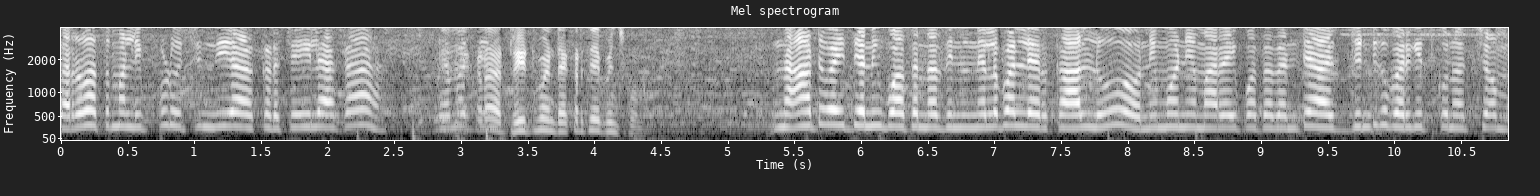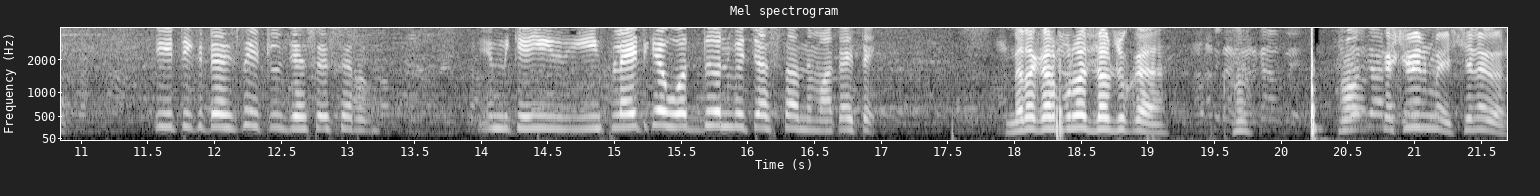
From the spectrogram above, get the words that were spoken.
తర్వాత మళ్ళీ ఇప్పుడు వచ్చింది అక్కడ చేయలేక ఎక్కడ ట్రీట్మెంట్ ఎక్కడ చేయించుకున్నారు నాటు వైద్యానికి పోతున్నారు దీన్ని నిలబడలేరు కాళ్ళు నిమోనియా మారైపోతుందంటే అర్జెంటుగా పరిగెత్తుకొని వచ్చాము ఈ టికెట్ వేసి ఇట్లా చేసేసారు ఇందుకే ఈ ఈ ఫ్లైట్కే వద్దు అనిపించేస్తుంది మాకైతే मेरा घर पूरा जल चुका है हाँ, हाँ कश्मीर में श्रीनगर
